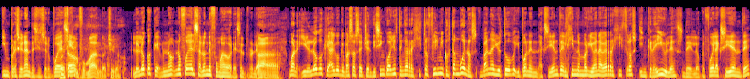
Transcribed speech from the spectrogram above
impresionante, si se lo puede Porque decir. estaban fumando, chicos. Lo loco es que no, no fue el salón de fumadores el problema. Ah. Bueno, y lo loco es que algo que pasó hace 85 años tenga registros fílmicos tan buenos. Van a YouTube y ponen accidente del Hindenburg y van a ver registros increíbles de lo que fue el accidente.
